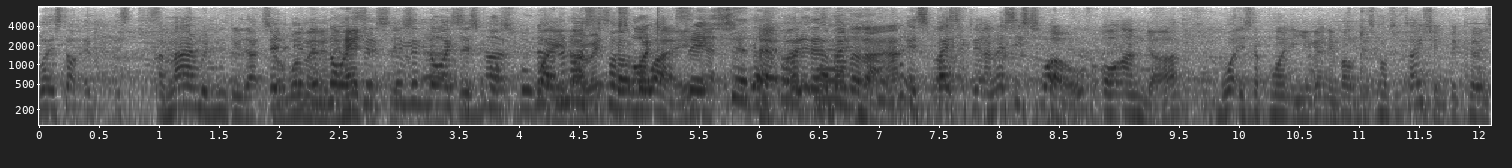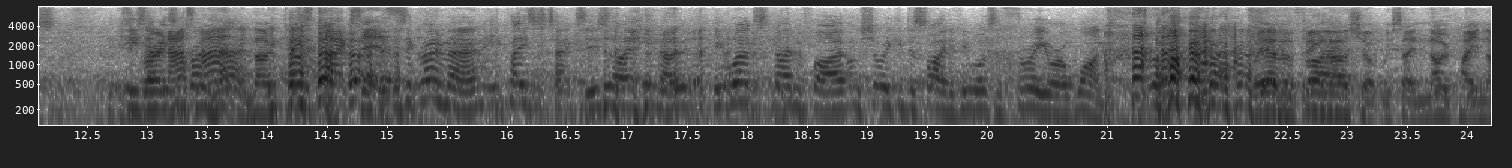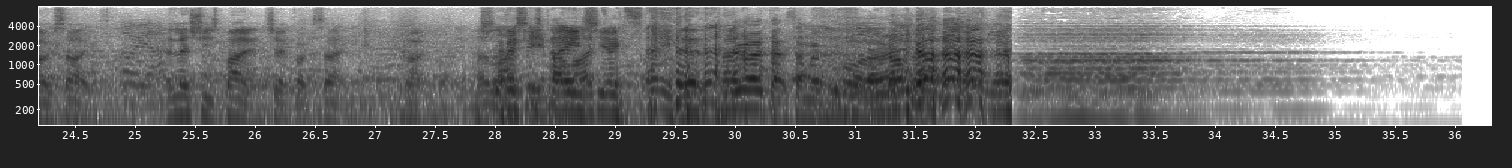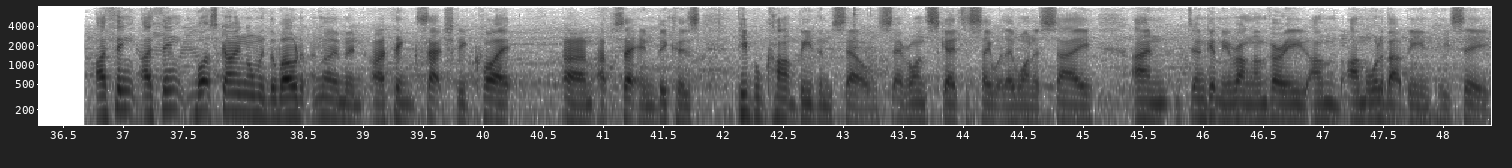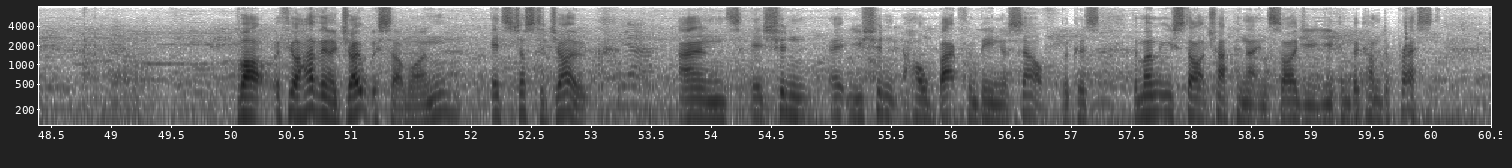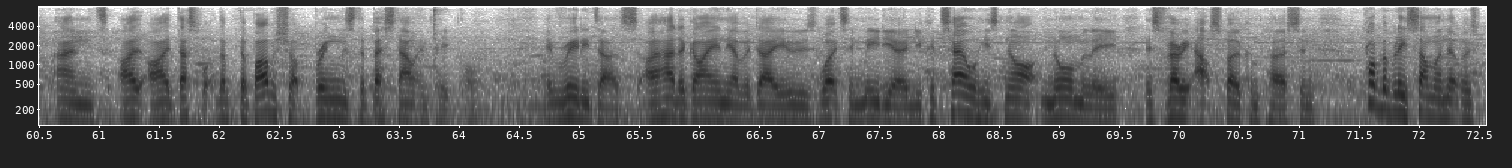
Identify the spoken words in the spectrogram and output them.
Well, it's not. It's, a man wouldn't do that to a In- in woman the in, a nicest- in the nicest no- uh, possible no, way, in the though. nicest It's not possible like, way. sit- sit yeah, but there's none of that. It's basically unless he's 12 or under, what is the point in you getting involved in this consultation? Because He's a grown-ass man. No he pays taxes. He's a grown man. He pays his taxes. Like you know, he works nine to five. I'm sure he can decide if he wants a three or a one. We have a thing in our shop. We say no pay, no say. Oh yeah. Unless she's paying, she ain't fucking saying. Right. Unless she's paying, she ain't saying. you heard that somewhere before, though. haven't you? I think I think what's going on with the world at the moment, I think, is actually quite um, upsetting because people can't be themselves. Everyone's scared to say what they want to say, and don't get me wrong, I'm very I'm, I'm all about being PC. But if you're having a joke with someone, it's just a joke. And it shouldn't, you shouldn't hold back from being yourself because the moment you start trapping that inside you, you can become depressed. And I, I, that's what the, the barbershop brings the best out in people. It really does. I had a guy in the other day who's works in media, and you could tell he's not normally this very outspoken person. Probably someone that was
